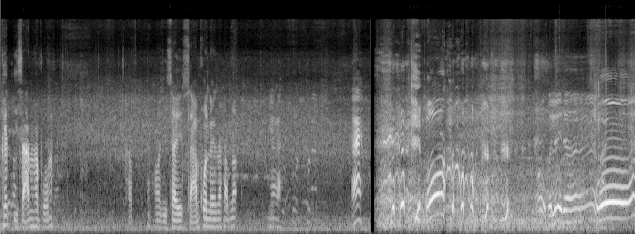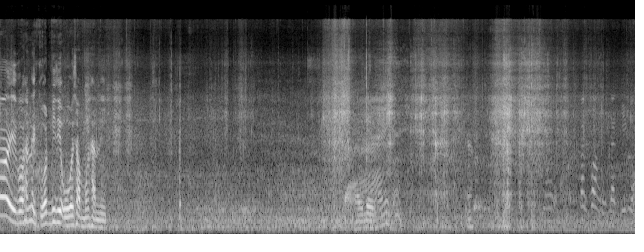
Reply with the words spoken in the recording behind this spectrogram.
เพชรอีสานครับผม ครับพอสิใส่สามคนเลยนะครับเนาะยังไงฮะโอ้โอ้ไปเลยเด้อโอ้ยบ่ทันได้กดวิดีโอซ้ำมึงหันนี่ตาย เลยตั้งกล้องถึงจะจริงเลย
